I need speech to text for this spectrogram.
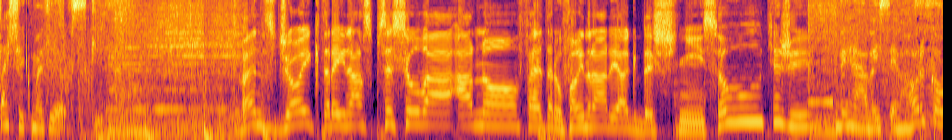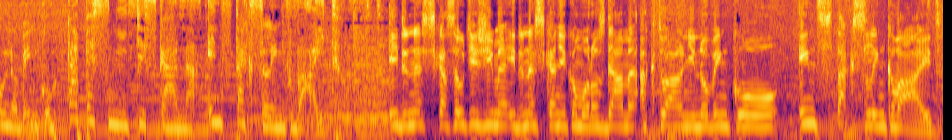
Vašek Matějovský. Vance Joy, který nás přesouvá, ano, v éteru Fine Rádia k dnešní soutěži. Vyhrávej si horkou novinku. Kapesní tiskárna Instax Link White. I dneska soutěžíme, i dneska někomu rozdáme aktuální novinku Instax Link White.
